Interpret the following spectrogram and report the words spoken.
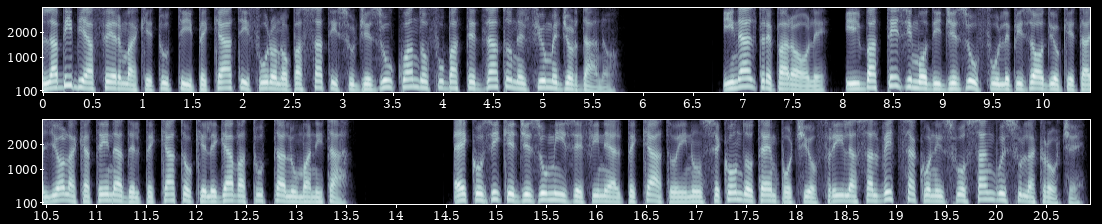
La Bibbia afferma che tutti i peccati furono passati su Gesù quando fu battezzato nel fiume Giordano. In altre parole, il battesimo di Gesù fu l'episodio che tagliò la catena del peccato che legava tutta l'umanità. È così che Gesù mise fine al peccato e in un secondo tempo ci offrì la salvezza con il suo sangue sulla croce.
